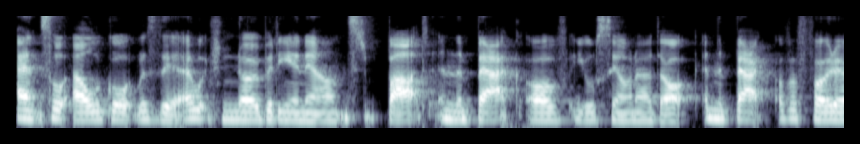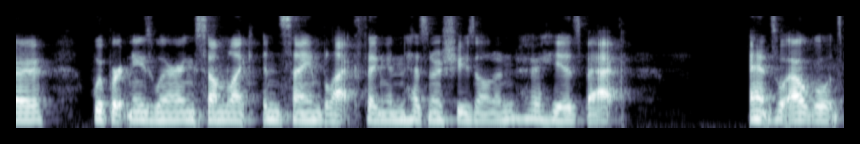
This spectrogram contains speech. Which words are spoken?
Ansel Elgort was there, which nobody announced, but in the back of, you'll see on our doc, in the back of a photo where Britney's wearing some like insane black thing and has no shoes on and her hair's back, Ansel Elgort's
